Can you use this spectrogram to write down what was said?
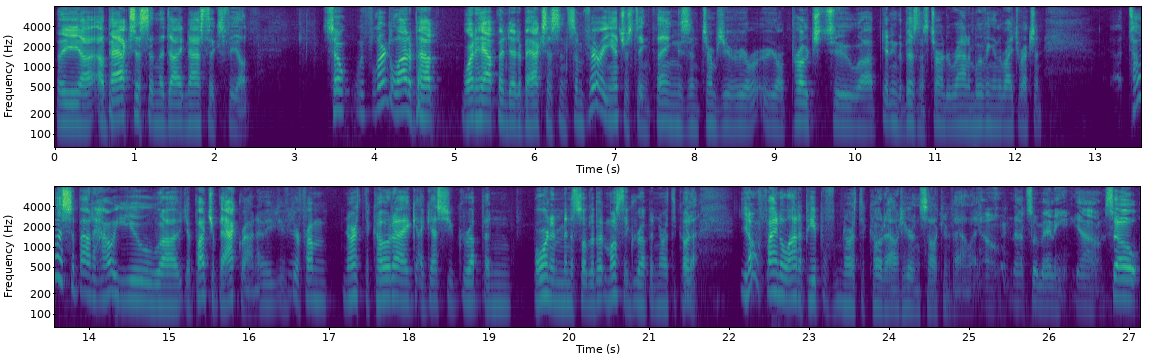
the uh, Abaxis in the diagnostics field. So we've learned a lot about what happened at Abaxis and some very interesting things in terms of your, your approach to uh, getting the business turned around and moving in the right direction. Tell us about how you uh, about your background. I mean, if you're from North Dakota. I, I, guess you grew up in born in Minnesota, but mostly grew up in North Dakota. You don't find a lot of people from North Dakota out here in Silicon Valley. No, not so many. Yeah. So,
